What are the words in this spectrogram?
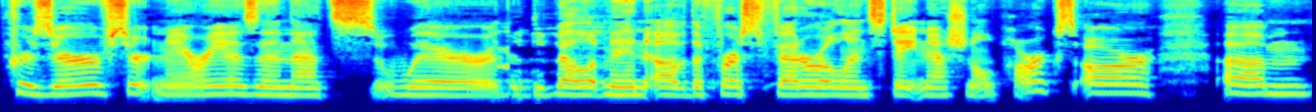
preserve certain areas, and that's where the development of the first federal and state national parks are um,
